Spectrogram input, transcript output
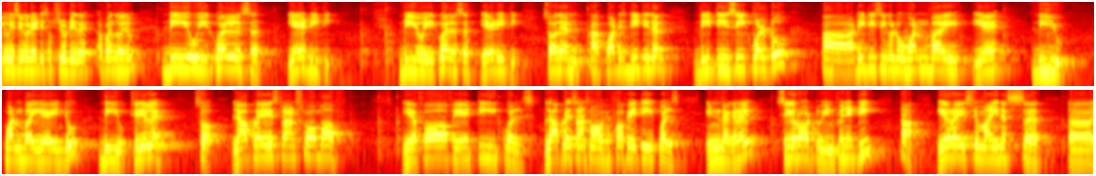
U is is to A T substitute ചെയ്തേ. അപ്പോൾ എന്ത് D U equals A D T D U equals A D T so then what is D T then D T is equal to D T is equal to one by A D U one by A into D U ശരിയല്ലേ so Laplace transform of f of at equals Laplace transform of f of at equals integral 0 to infinity ah, e raised to minus uh, uh,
